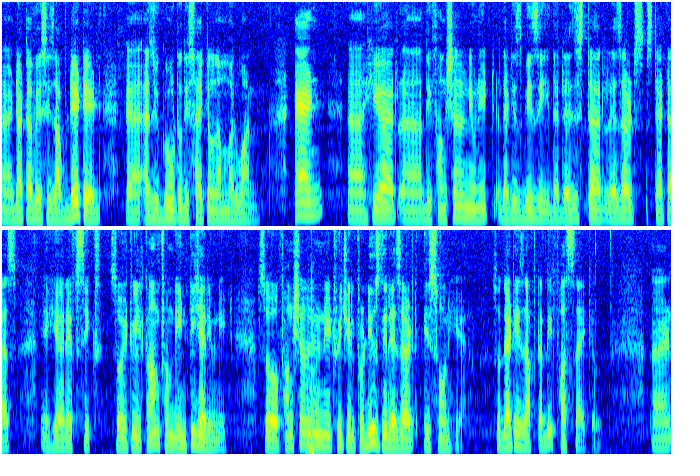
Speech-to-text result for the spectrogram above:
uh, database is updated uh, as you go to the cycle number 1 and uh, here uh, the functional unit that is busy that register results status here F 6. So, it will come from the integer unit. So, functional unit which will produce the result is shown here. So, that is after the first cycle and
